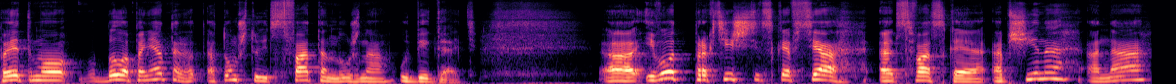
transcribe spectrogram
Поэтому было понятно о том, что из Цфата нужно убегать. А, и вот практически вся э, цфатская община, она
